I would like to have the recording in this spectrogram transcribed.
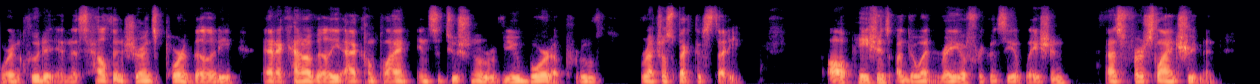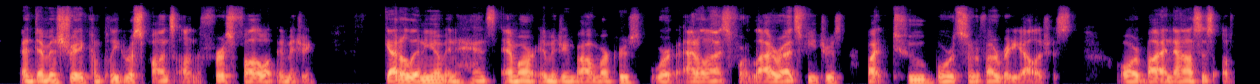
were included in this Health Insurance Portability and Accountability Act compliant institutional review board approved retrospective study. All patients underwent radiofrequency ablation as first line treatment and demonstrated complete response on the first follow up imaging. Gadolinium enhanced MR imaging biomarkers were analyzed for LIRADS features by two board certified radiologists, or by analysis of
